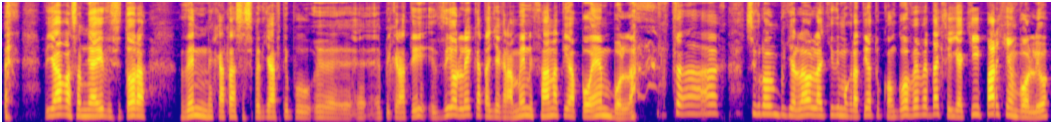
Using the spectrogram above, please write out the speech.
διάβασα μια είδηση τώρα. Δεν είναι κατάσταση, παιδιά, αυτή που ε, ε, επικρατεί. Δύο λέει καταγεγραμμένοι θάνατοι από έμπολα. Συγγνώμη που γελάω, λαϊκή δημοκρατία του Κονγκό. Βέβαια, εντάξει, για εκεί υπάρχει εμβόλιο.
